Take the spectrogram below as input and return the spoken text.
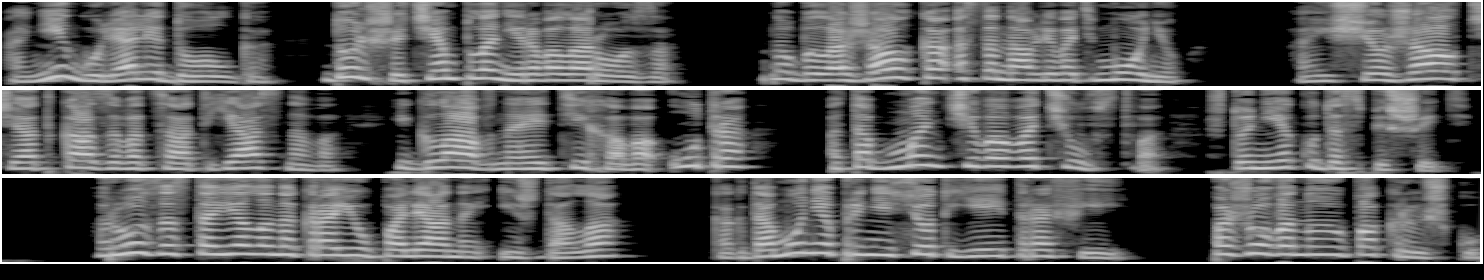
Они гуляли долго, дольше, чем планировала Роза. Но было жалко останавливать Моню, а еще жалче отказываться от ясного и, главное, тихого утра, от обманчивого чувства, что некуда спешить. Роза стояла на краю поляны и ждала, когда Моня принесет ей трофей – пожеванную покрышку,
